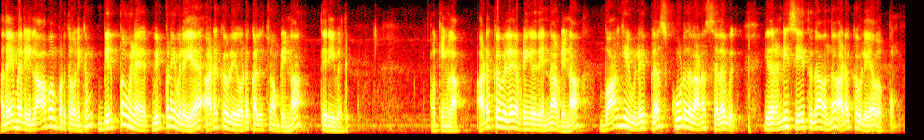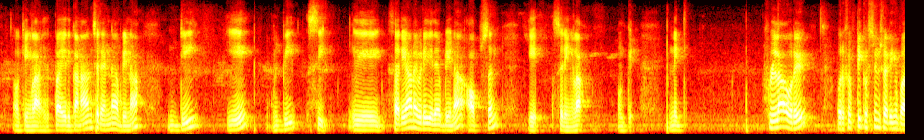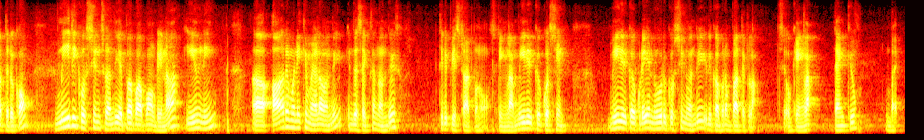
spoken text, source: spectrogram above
அதே மாதிரி லாபம் பொறுத்த வரைக்கும் விற்பனை விலை விற்பனை விலையை அடக்க விலையோட கழிச்சோம் அப்படின்னா தெரிவது ஓகேங்களா? அடக்க விலை அப்படிங்கிறது என்ன அப்படின்னா வாங்கிய விலை ப்ளஸ் கூடுதலான செலவு. இது ரெண்டையும் சேர்த்து தான் வந்து அடக்க விலையாக வைப்போம். ஓகேங்களா? இப்போ இதுக்கான ஆன்சர் என்ன அப்படின்னா டிஏபிசி இது சரியான விடை எது அப்படின்னா ஆப்ஷன் ஏ சரிங்களா? ஓகே இன்னைக்கு ஃபுல்லாக ஒரு ஒரு ஃபிஃப்டி கொஸ்டின்ஸ் வரைக்கும் பார்த்துருக்கோம். மீதி கொஸ்டின்ஸ் வந்து எப்போ பார்ப்போம் அப்படின்னா ஈவினிங் ஆறு மணிக்கு மேலே வந்து இந்த செக்ஷன் வந்து திருப்பி ஸ்டார்ட் பண்ணுவோம். சரிங்களா? மீதி இருக்க கொஸ்டின் மீதி இருக்கக்கூடிய நூறு கொஸ்டின் வந்து இதுக்கப்புறம் பார்த்துக்கலாம். சரி ஓகேங்களா தேங்க்யூ பாய்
